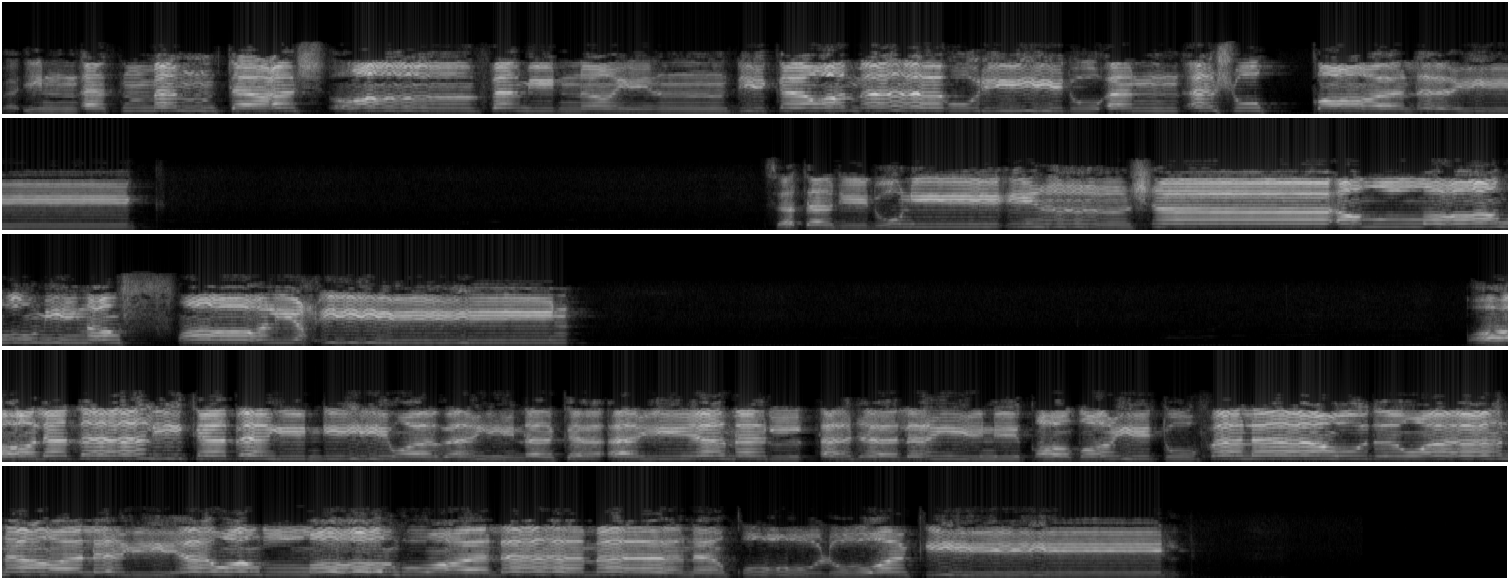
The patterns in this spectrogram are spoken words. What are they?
فَإِنْ أَتْمَمْتَ عَشْرًا فَمِنْ مِنْ عِندِكَ وَمَا أُرِيدُ أَنْ أَشُقَّ عَلَيْكَ. سَتَجِدُنِي إِن شَاءَ قَالَ ذَلِكَ بَيْنِي وَبَيْنَكَ أَيَّمَا الْأَجَلَيْنِ قَضَيْتُ فَلَا عُدْوَانَ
